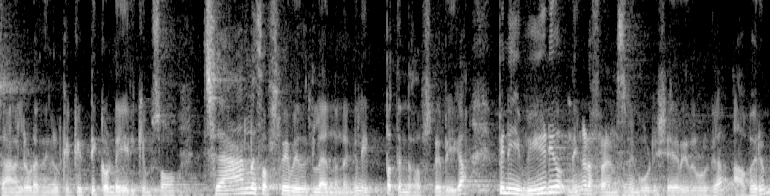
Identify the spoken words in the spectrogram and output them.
ചാനലിലൂടെ നിങ്ങൾക്ക് കിട്ടിക്കൊണ്ടേയിരിക്കും. സോ ചാനൽ സബ്സ്ക്രൈബ് ചെയ്തിട്ടില്ല എന്നുണ്ടെങ്കിൽ ഇപ്പം തന്നെ സബ്സ്ക്രൈബ് ചെയ്യുക. പിന്നെ ഈ വീഡിയോ നിങ്ങളുടെ ഫ്രണ്ട്സിനും കൂടി ഷെയർ ചെയ്ത് കൊടുക്കുക. അവരും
